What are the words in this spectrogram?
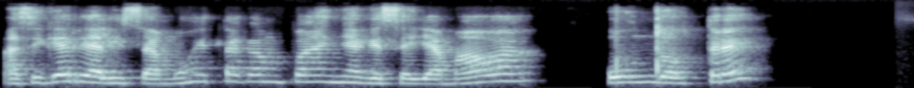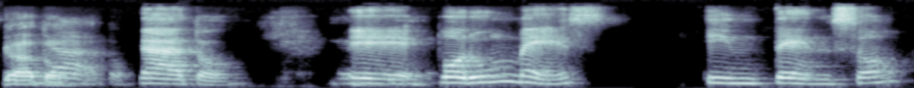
Así que realizamos esta campaña que se llamaba Un, dos, tres. Gato. Gato. Eh, por un mes intenso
